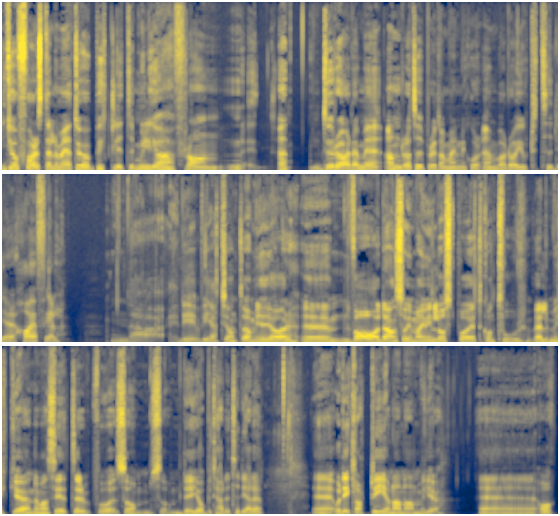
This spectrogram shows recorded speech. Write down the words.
Jag föreställer mig att du har bytt lite miljö från att du rör dig med andra typer av människor än vad du har gjort tidigare. Har jag fel? Nej, det vet jag inte om jag gör. Eh, vardagen så är man ju inlåst på ett kontor väldigt mycket när man sitter på som, som det jobbet jag hade tidigare. Eh, och det är klart, det är en annan miljö. Eh, och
